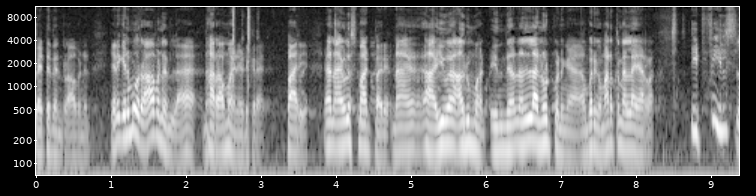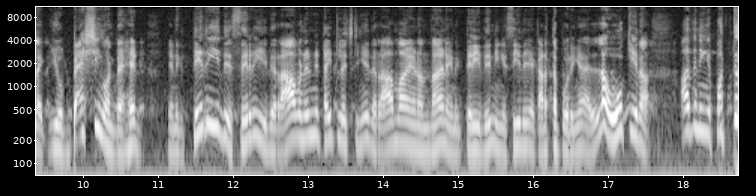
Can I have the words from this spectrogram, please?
better than Ravanan. எனக்கு என்னமோ ராவணன்ல நான் ராமாயணம் எடுக்கிறேன். பாரு நான் இவ்வளவு ஸ்மார்ட் பாரு. நான் இவன் அருமான். இது நல்லா நோட் பண்ணுங்க. பாருங்க மரத்தை மேலே ஏறான் it feels like you bashing on the head எனக்கு தெரியுது சரி இது ராவணன்னு டைட்டில் வச்சிட்டீங்க இது ராமாயணம் தான் எனக்கு தெரியுது. நீங்க சீதையை கடத்த போறீங்க. எல்லாம் ஓகே தான். அது நீங்க பத்து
